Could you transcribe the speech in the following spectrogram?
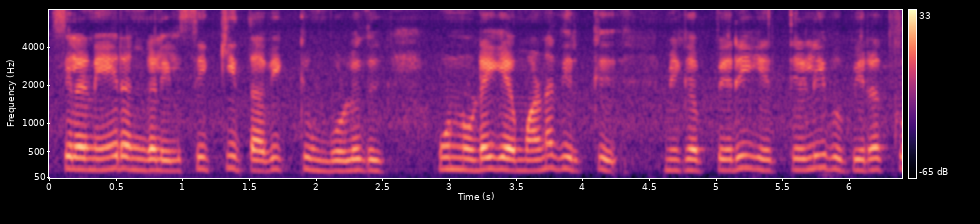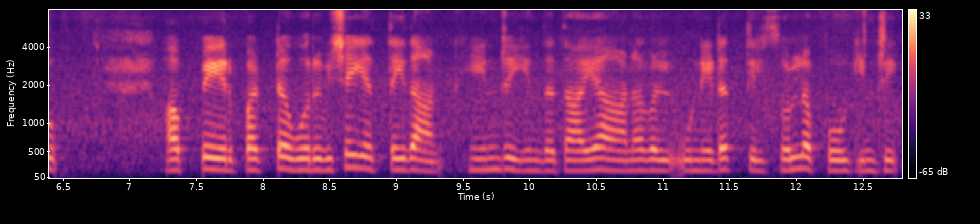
சில நேரங்களில் சிக்கி தவிக்கும் பொழுது உன்னுடைய மனதிற்கு மிக பெரிய தெளிவு பிறக்கும். அப்பேற்பட்ட ஒரு விஷயத்தை தான் இன்று இந்த தாயானவள் உன்னிடத்தில் சொல்லப் போகின்றேன்.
